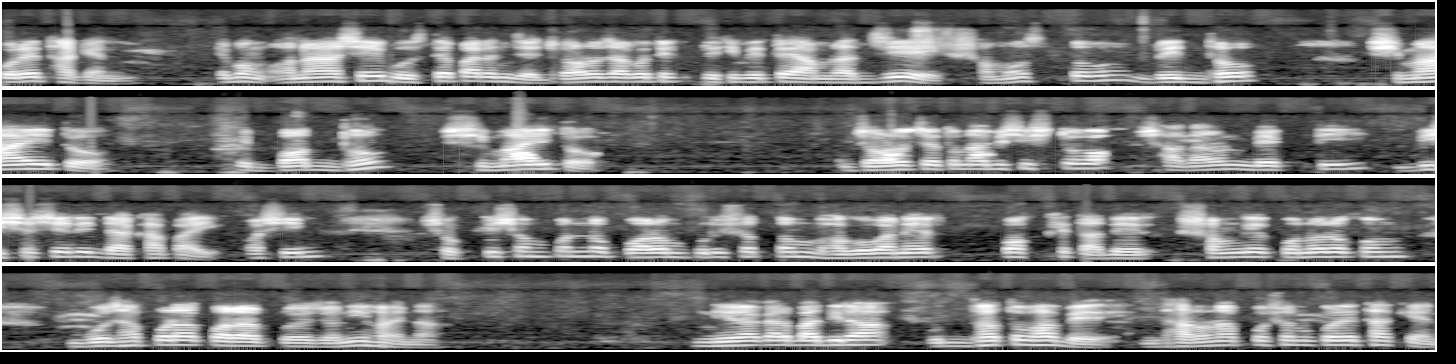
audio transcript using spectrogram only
করে থাকেন এবং অনায়াসেই বুঝতে পারেন যে, জড়জাগতিক পৃথিবীতে আমরা যে সমস্ত বৃদ্ধ, সীমায়িত বদ্ধ, সীমায়িত জড়চেতনা বিশিষ্ট সাধারণ ব্যক্তি বিশেষেরই দেখা পাই অসীম শক্তিসম্পন্ন পরম পুরুষোত্তম ভগবানের পক্ষে তাদের সঙ্গে কোনো রকম বোঝাপড়া করার প্রয়োজনই হয় না। নিরাকারবাদীরা উদ্ধতভাবে ধারণা পোষণ করে থাকেন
